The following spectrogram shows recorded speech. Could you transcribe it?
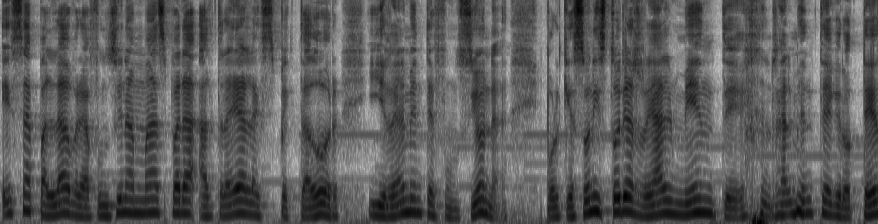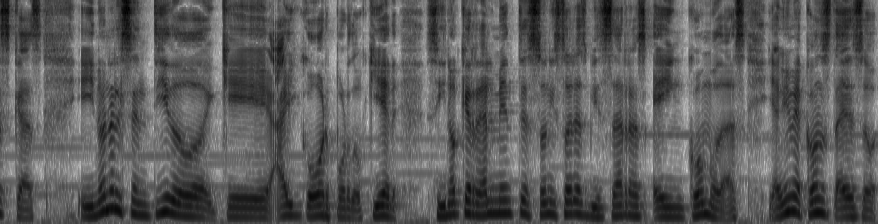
esa palabra funciona más para atraer al espectador y realmente funciona. Porque son historias realmente, realmente grotescas. Y no en el sentido de que hay gore por doquier, sino que realmente son historias bizarras e incómodas. Y a mí me consta eso.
